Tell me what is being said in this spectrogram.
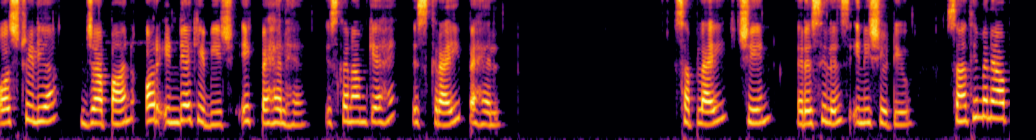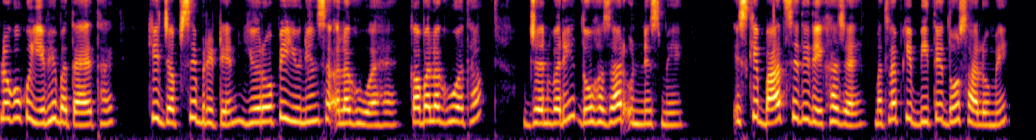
ऑस्ट्रेलिया जापान और इंडिया के बीच एक पहल है। इसका नाम क्या है? स्क्राई पहल। Supply chain resilience initiative. साथ ही मैंने आप लोगों को यह भी बताया था कि जब से ब्रिटेन यूरोपीय यूनियन से अलग हुआ है, कब अलग हुआ था? जनवरी 2019 में। इसके बाद से यदि देखा जाए मतलब कि बीते दो सालों में,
